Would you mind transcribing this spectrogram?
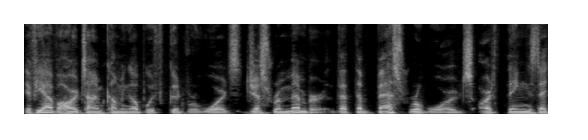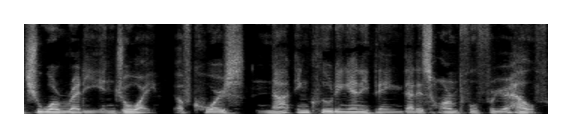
If you have a hard time coming up with good rewards, just remember that the best rewards are things that you already enjoy. Of course, not including anything that is harmful for your health.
